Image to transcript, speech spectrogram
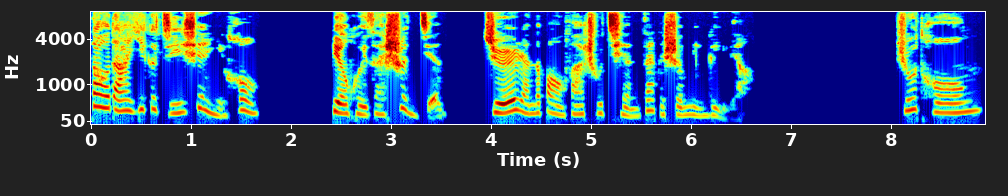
到达一个极限以后，便会在瞬间决然的爆发出潜在的生命力量，如同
